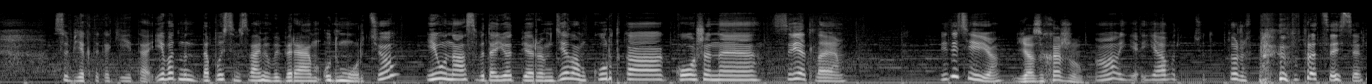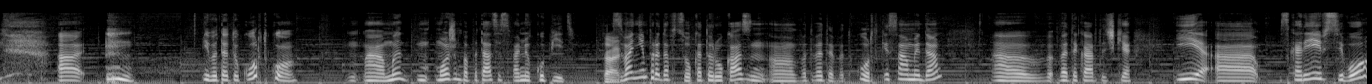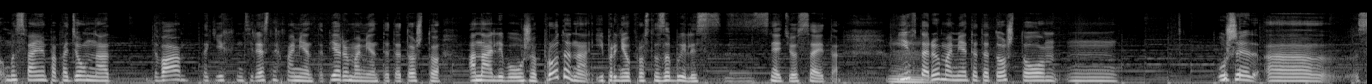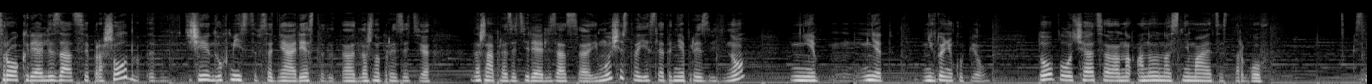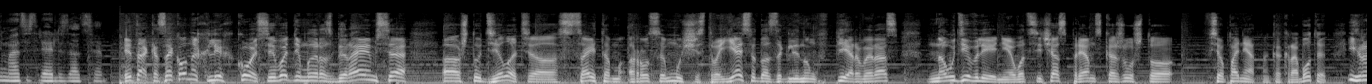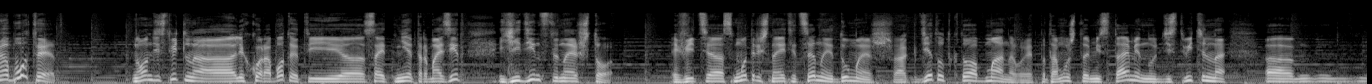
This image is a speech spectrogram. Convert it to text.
субъекты какие-то. И вот мы, допустим, с вами выбираем Удмуртию, И у нас выдает первым делом куртка кожаная, светлая. Видите ее? Я захожу. А, я, я вот что-то тоже в, в процессе. А, и вот эту куртку а, мы можем попытаться с вами купить. Так. Звоним продавцу, который указан а, вот в этой вот куртке самой, да, а, в, в этой карточке. И, а, скорее всего, мы с вами попадем на два таких интересных момента. Первый момент это то, что она либо уже продана, и про нее просто забыли снять ее с сайта. Mm-hmm. И второй момент это то, что уже э, срок реализации прошел, в течение двух месяцев со дня ареста э, должно произойти, должна произойти реализация имущества. Если это не произведено, не, нет, никто не купил, то, получается, оно, оно у нас снимается с торгов снимается с реализации. Итак, о законах легко. Сегодня мы разбираемся, э, что делать э, с сайтом Росимущества. Я сюда заглянул в первый раз. На удивление, вот сейчас прям скажу, что все понятно, как работает. И работает! Но он действительно э, легко работает, и сайт не тормозит. Единственное, что ведь а, смотришь на эти цены и думаешь, а где тут кто обманывает? Потому что местами, ну, действительно, э,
